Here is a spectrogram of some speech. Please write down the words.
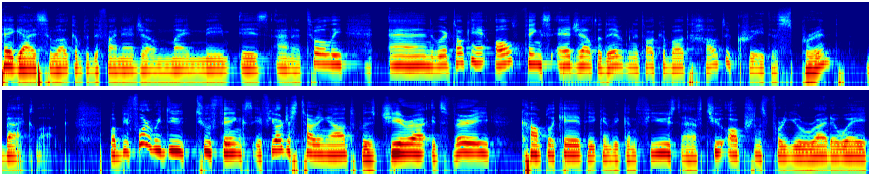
Hey guys, welcome to Define Agile. My name is Anatoly, and we're talking all things Agile today. We're going to talk about how to create a sprint backlog. But before we do two things, if you're just starting out with Jira, it's very complicated. You can be confused. I have two options for you right away.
